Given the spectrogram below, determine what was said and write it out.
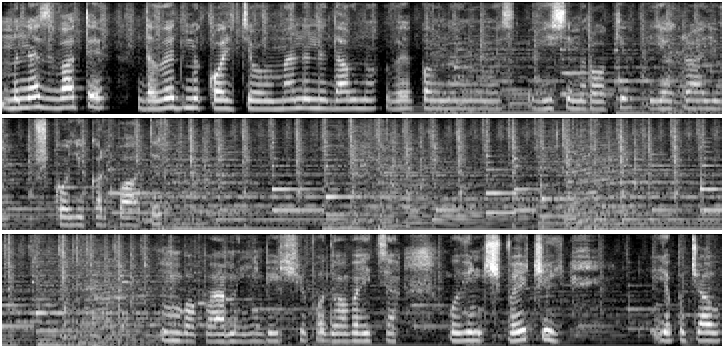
Мене звати Давид Микольців. У мене недавно виповнилось 8 років. Я граю в школі Карпати. Мбапе мені більше подобається, бо він швидший. Я почав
